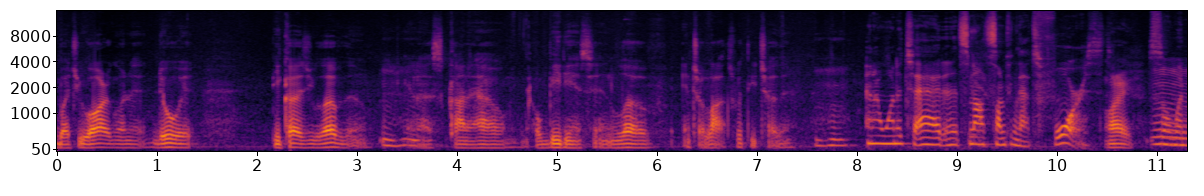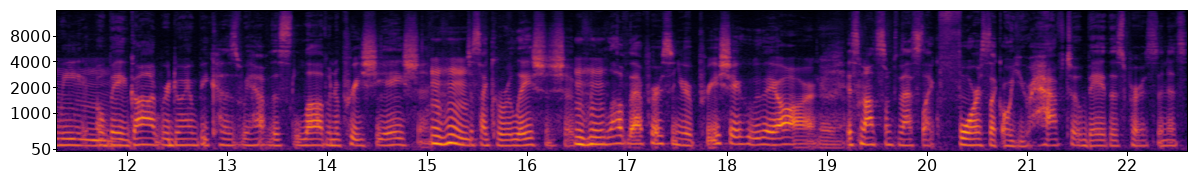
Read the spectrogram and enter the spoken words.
but you are gonna do it because you love them, Mm-hmm. and that's kind of how obedience and love interlocks with each other. And I wanted to add, and it's not something that's forced. Right. So when we Mm. obey God, we're doing it because we have this love and appreciation, Mm-hmm. just like a relationship. You love that person, you appreciate who they are. Yeah. It's not something that's like forced, like, oh, you have to obey this person. It's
